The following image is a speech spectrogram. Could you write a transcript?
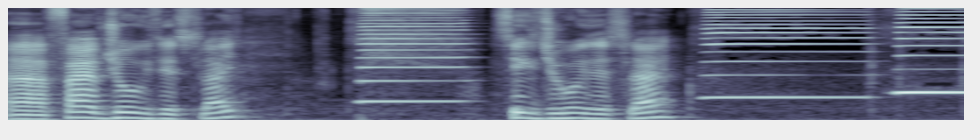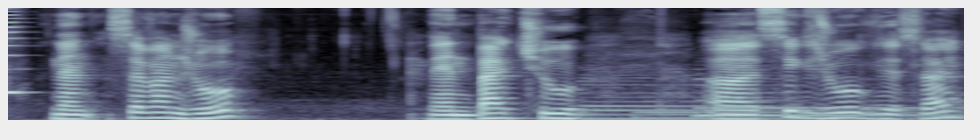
uh, 5 draw with the slide, 6 draw with the slide, then 7 draw, then back to uh, 6 draw with the slide,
